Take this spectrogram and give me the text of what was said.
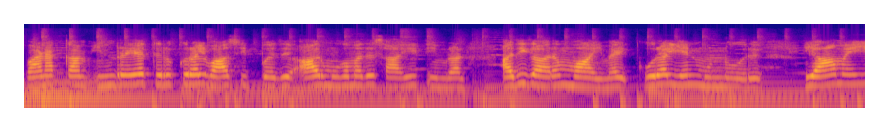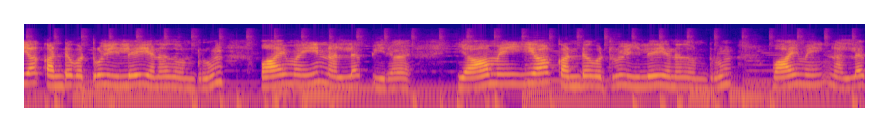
வணக்கம். இன்றைய திருக்குறள் வாசிப்பது ஆர். முகமது சாஹித் இம்ரான். அதிகாரம் வாய்மை. குரல் எண் முன்னூறு. யாமையா கண்டவற்றுள் இல்லை எனதொன்றும் வாய்மையின் நல்ல பிற. யாமையா கண்டவற்றுள் இல்லை எனதொன்றும் வாய்மையின் நல்ல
